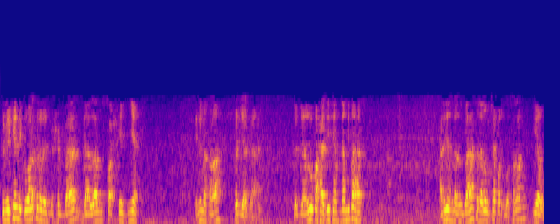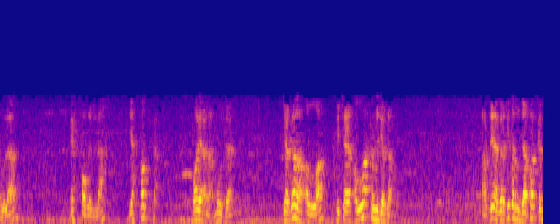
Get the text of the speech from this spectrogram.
Demikian dikeluarkan oleh Ibn Hibban dalam sahihnya. Ini masalah penjagaan. Jangan lupa hadis yang sedang dibahas. Hadis yang sedang dibahas adalah ucapan Rasulullah SAW, Ya gulam, ihfadillah, yahfadka. Wahai anak muda, jagalah Allah, niscaya Allah akan menjagamu. Artinya agar kita mendapatkan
